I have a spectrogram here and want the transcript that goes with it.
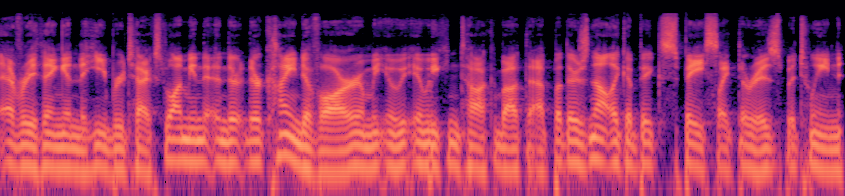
everything in the Hebrew text. Well, I mean, and there, there kind of are, and we and we can talk about that. But there's not like a big space like there is between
